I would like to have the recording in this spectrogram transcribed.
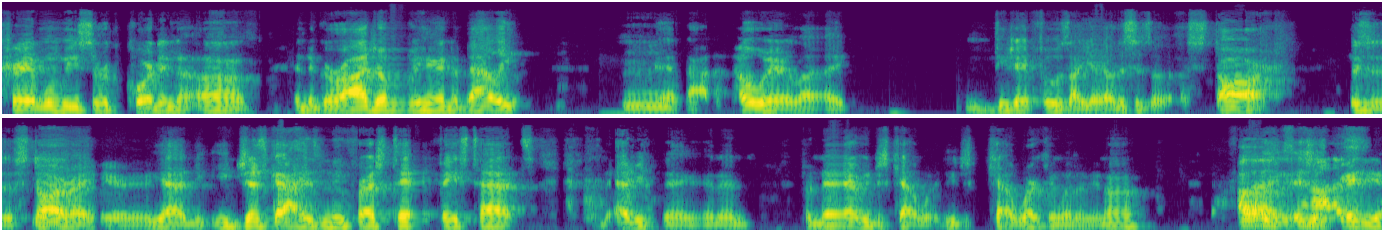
crib when we used to record in the uh, in the garage over here in the valley. Mm-hmm. And out of nowhere, like DJ Fu was like, "Yo, this is a, a star. This is a star yeah. right here." Yeah, he just got his new fresh t- face tats and everything, and then from there we just kept he just kept working with him, you know. I was, it's just crazy.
